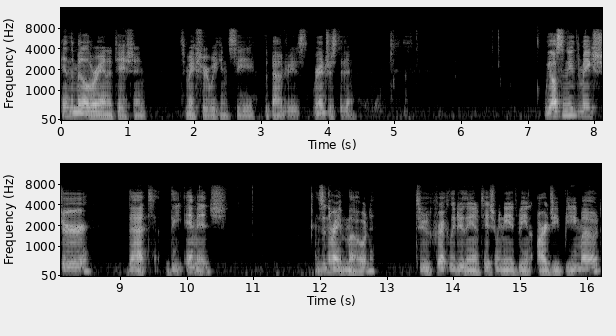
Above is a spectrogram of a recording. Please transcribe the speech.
in the middle of our annotation to make sure we can see the boundaries we're interested in. We also need to make sure that the image is in the right mode. To correctly do the annotation, we need to be in RGB mode.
